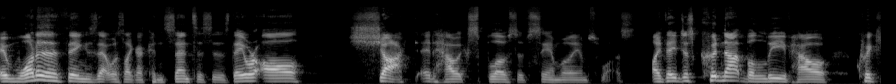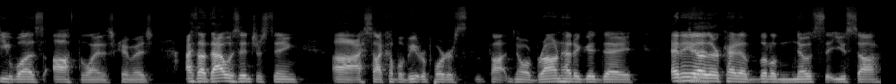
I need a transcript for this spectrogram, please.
And one of the things that was like a consensus is they were all shocked at how explosive Sam Williams was. Like they just could not believe how quick he was off the line of scrimmage. I thought that was interesting. Uh, I saw a couple of beat reporters thought Noah Brown had a good day. Any other kind of little notes that you saw?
